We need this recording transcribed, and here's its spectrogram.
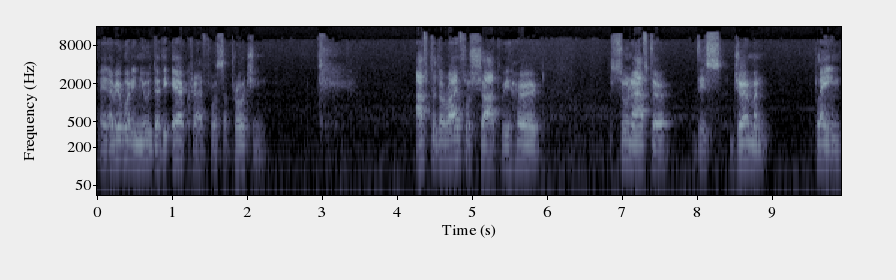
and everybody knew that the aircraft was approaching. After the rifle shot, we heard soon after this German plane,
